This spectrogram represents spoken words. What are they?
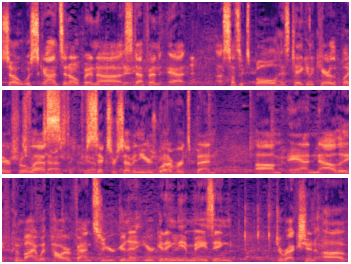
So Wisconsin Open, uh, Stefan at uh, Sussex Bowl has taken care of the players for It's the last yeah. six or seven years, whatever it's been. Um, and now they've combined with Power Events, so you're gonna you're getting the amazing direction of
